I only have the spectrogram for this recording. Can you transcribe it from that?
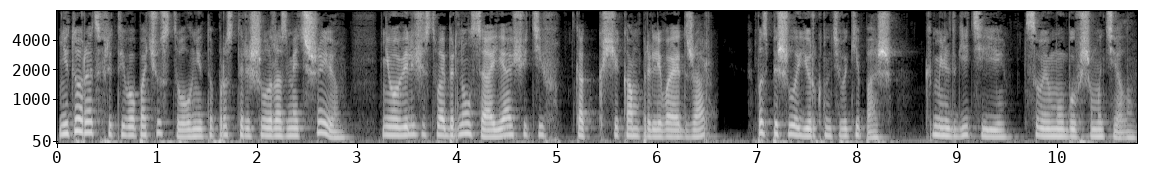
Не то Редфрид его почувствовал, не то просто решил размять шею. Его Величество обернулся, а я, ощутив, как к щекам приливает жар, поспешила юркнуть в экипаж, к Мильдгите и своему бывшему телу.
